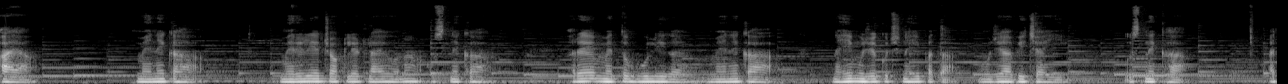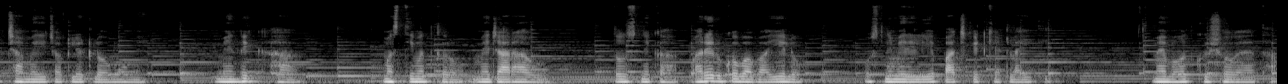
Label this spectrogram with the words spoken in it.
आया। मैंने कहा, मेरे लिए चॉकलेट लाए हो ना? उसने कहा, अरे, मैं तो भूल ही गया। मैंने कहा, नहीं, मुझे कुछ नहीं पता। मुझे अभी चाहिए। उसने कहा अच्छा मेरी चॉकलेट लो मुँह में। मैंने कहा, मस्ती मत करो, मैं जा रहा हूँ। तो उसने कहा, अरे रुको बाबा, ये लो। उसने मेरे लिए पाँच किटकैट लाई थी। मैं बहुत खुश हो गया था।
